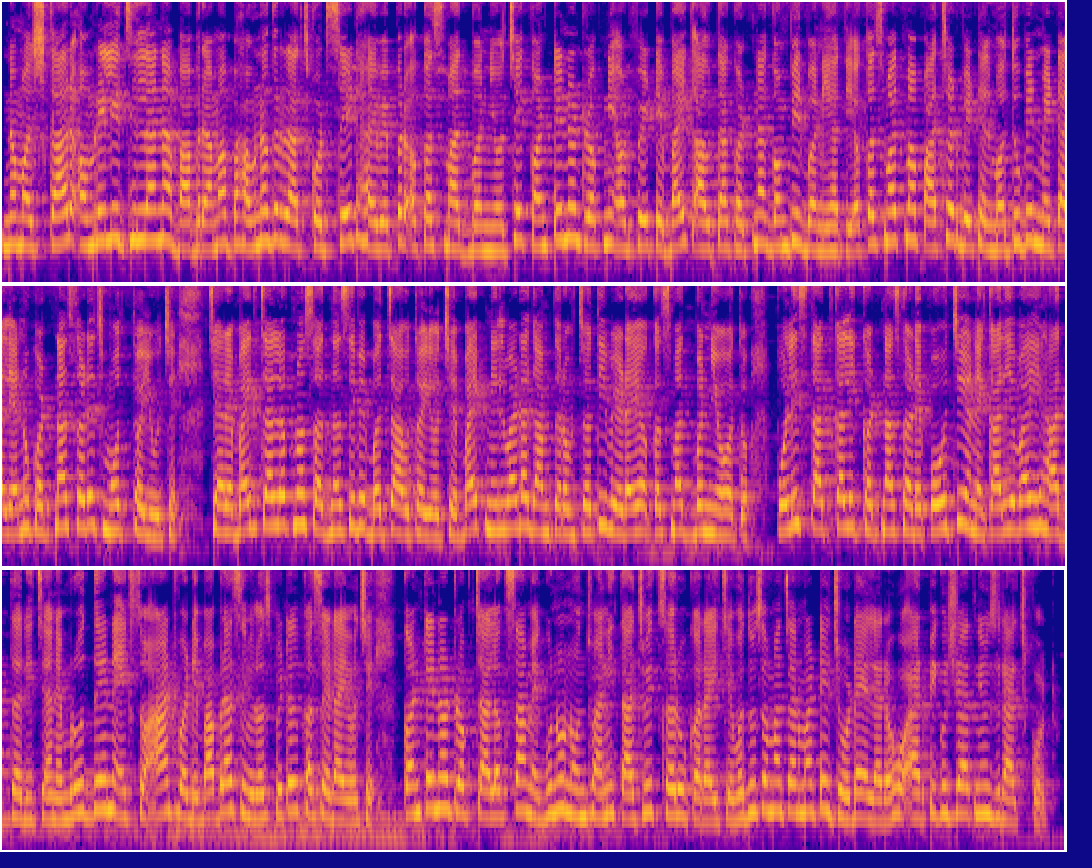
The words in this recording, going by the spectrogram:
નમસ્કાર. અમરેલી જિલ્લાના બાબરામાં ભાવનગર રાજકોટ સ્ટેટ હાઈવે પર અકસ્માત બન્યો છે. કન્ટેનર ટ્રકની અડફેટે બાઇક આવતા ઘટના ગંભીર બની હતી. અકસ્માતમાં પાછળ બેઠેલ મધુબેન મેટાલિયાનું ઘટના સ્થળે જ મોત થયું છે, જ્યારે બાઇક ચાલકનો સદનસીબે બચાવ થયો છે. બાઇક નીલવાડા ગામ તરફ જતી વેળાએ અકસ્માત બન્યો હતો. પોલીસ તાત્કાલિક ઘટના સ્થળે પહોંચી અને કાર્યવાહી હાથ ધરી છે અને મૃતદેહને એકસો આઠ વડે બાબરા સિવિલ હોસ્પિટલ ખસેડાયો છે. કન્ટેનર ટ્રક ચાલક સામે ગુનો નોંધવાની તાજવીજ શરૂ કરાઈ છે. વધુ સમાચાર માટે જોડાયેલા રહો. RP Gujarat news Rajkot.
